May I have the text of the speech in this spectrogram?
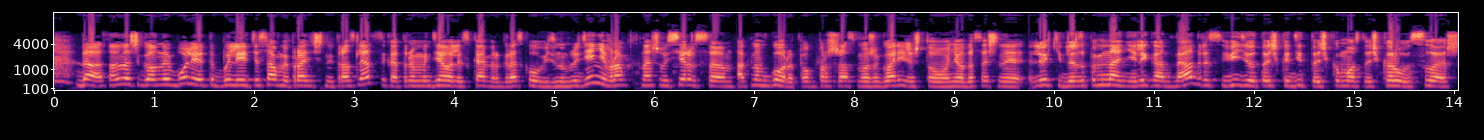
Да, основной нашей головной болью это были те самые праздничные трансляции, которые мы делали с камер городского видеонаблюдения в рамках нашего сервиса «Окно в город». В прошлый раз мы уже говорили, что у него достаточно легкий для запоминания элегантный адрес video.dit.mos.ru slash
